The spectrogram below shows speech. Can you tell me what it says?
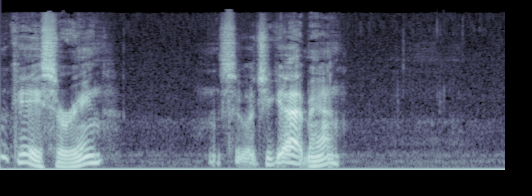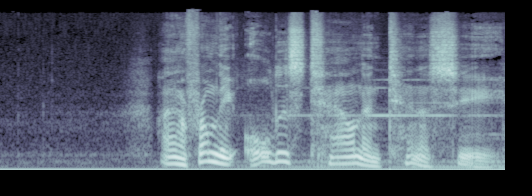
Okay, Serene, let's see what you got, man. I am from the oldest town in Tennessee.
